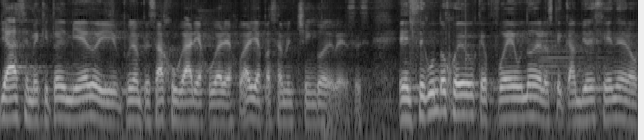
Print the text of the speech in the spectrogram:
ya se me quitó el miedo y pude empezar a jugar y a jugar y a jugar y a pasarme un chingo de veces. El segundo juego que fue uno de los que cambió el género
